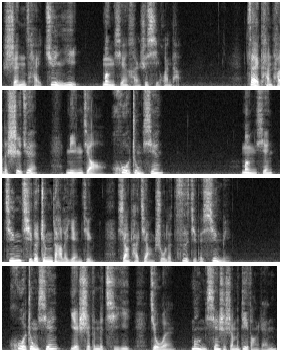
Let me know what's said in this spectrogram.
神采俊逸，孟仙很是喜欢他。再看他的试卷，名叫霍仲仙。孟仙惊奇地睁大了眼睛，向他讲述了自己的姓名。霍仲仙也十分的奇异，就问孟仙是什么地方人。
